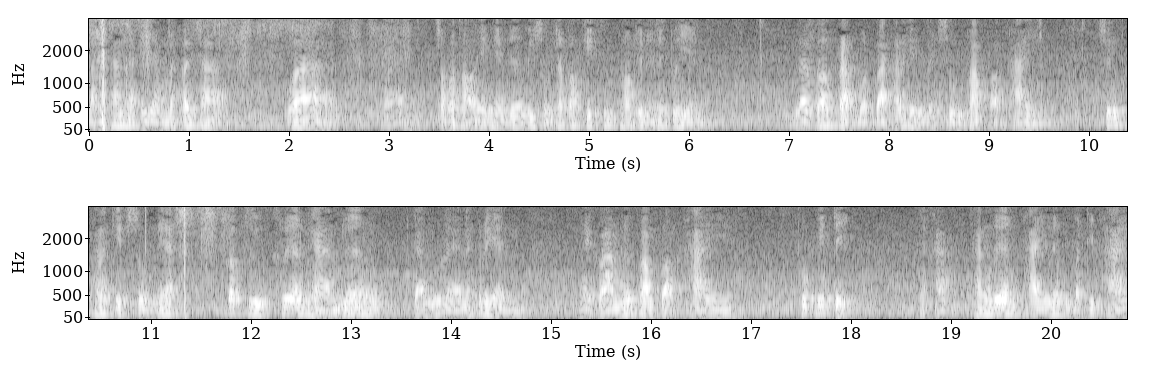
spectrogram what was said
หลายท่านอาจจะยังไม่ค่อยทราบว่าเอ่อสพทเองเนี่ยเดิมมีศูนย์เฉพาะกิจคุ้มครองช่วยเหลือนักเรียน แล้วก็ปรับบทบาทภารกิจเป็นศูนย์ความปลอดภัย ซึ่งภารกิจศูนย์เนี้ยก็คือเคลื่อนงานเรื่องการดูแลนักเรียนในความเรื่องความปลอดภัยทุกมิตินะครับ ทั้งเรื่องภัยเรื่องอุบัติภัย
